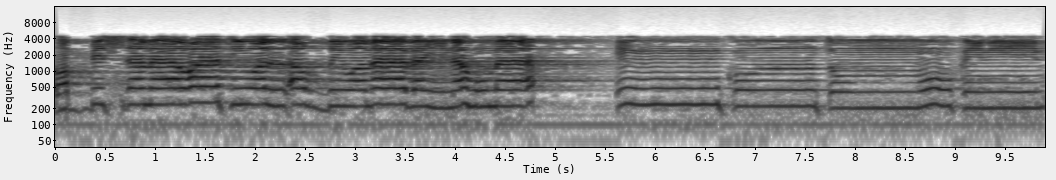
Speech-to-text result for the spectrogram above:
رب السماوات والأرض وما بينهما إن كنتم موقنين.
